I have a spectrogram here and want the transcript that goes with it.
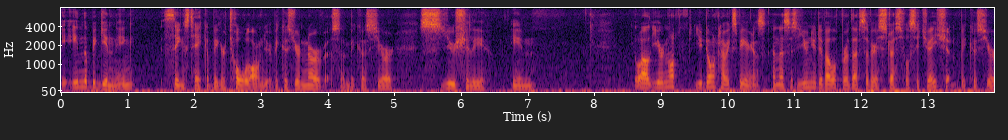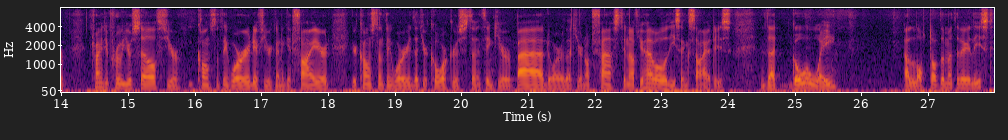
in the beginning things take a bigger toll on you because you're nervous and because you're usually in well you're not you don't have experience. And as a junior developer that's a very stressful situation because you're trying to prove yourself you're constantly worried if you're going to get fired you're constantly worried that your coworkers th think you're bad or that you're not fast enough. You have all these anxieties that go away a lot of them at the very least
